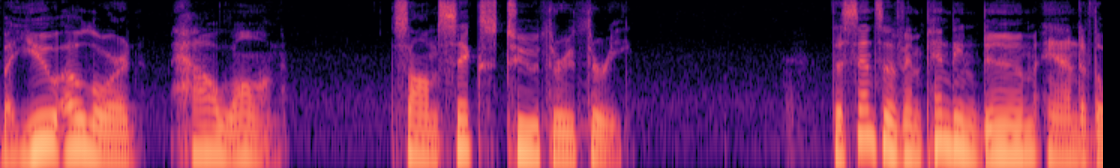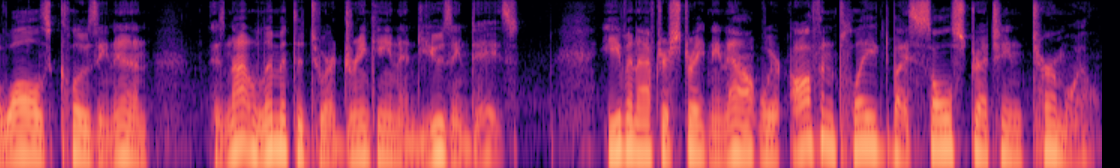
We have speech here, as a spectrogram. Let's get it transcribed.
but you, O Lord, how long? Psalm 6 2 through 3. The sense of impending doom and of the walls closing in is not limited to our drinking and using days. Even after straightening out, we're often plagued by soul stretching turmoil.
